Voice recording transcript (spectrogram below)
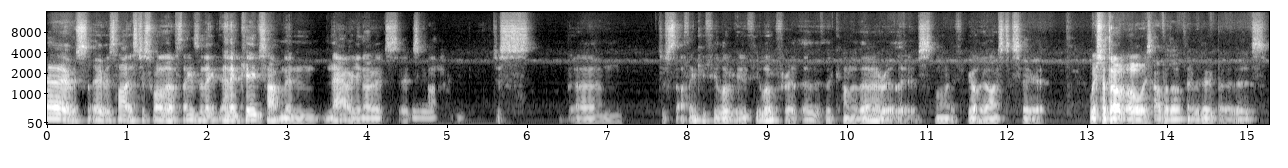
yeah. It was. It was like it's just one of those things, and it and it keeps happening now. You know, it's it's mm. kind of just um, just. I think if you look if you look for it, they're, they're kind of there. Really, it's like if you have got the eyes to see it, which I don't always have. I don't think we do, but it's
